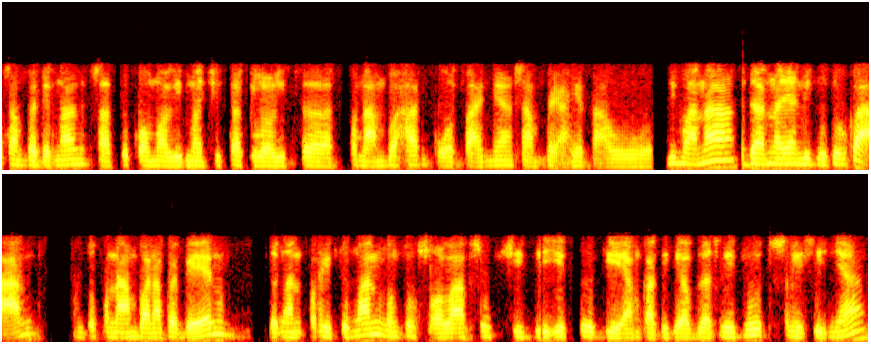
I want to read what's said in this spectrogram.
sampai dengan 1,5 juta kiloliter penambahan kuotanya sampai akhir tahun. Di mana dana yang dibutuhkan untuk penambahan APBN dengan perhitungan untuk solar subsidi itu di angka 13 ribu selisihnya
